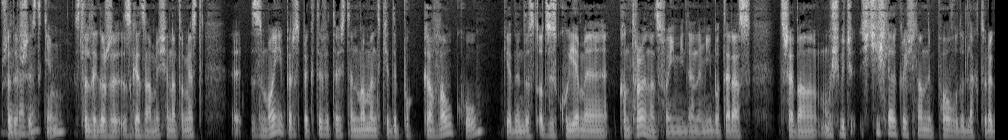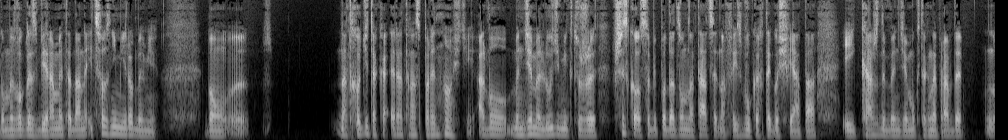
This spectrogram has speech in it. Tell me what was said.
przede wygody. wszystkim, z dlatego, że zgadzamy się. Natomiast e, z mojej perspektywy to jest ten moment, kiedy po kawałku kiedy odzyskujemy kontrolę nad swoimi danymi, bo teraz trzeba, musi być ściśle określony powód, dla którego my w ogóle zbieramy te dane i co z nimi robimy. Bo e, nadchodzi taka era transparentności. Albo będziemy ludźmi, którzy wszystko o sobie podadzą na tacy na Facebookach tego świata i każdy będzie mógł tak naprawdę no,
